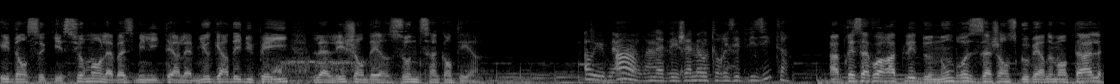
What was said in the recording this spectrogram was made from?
et dans ce qui est sûrement la base militaire la mieux gardée du pays, la légendaire Zone 51. Ah, vous n'avez jamais autorisé de visite Après avoir appelé de nombreuses agences gouvernementales,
